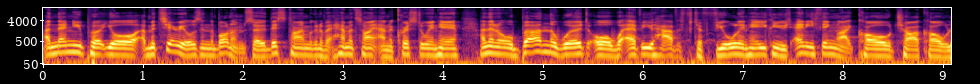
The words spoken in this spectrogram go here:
And then you put your materials in the bottom. So this time we're going to put hematite and a crystal in here. And then it will burn the wood or whatever you have to fuel in here. You can use anything like coal, charcoal,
